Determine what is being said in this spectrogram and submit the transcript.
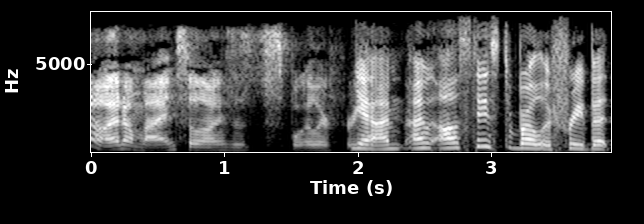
No, I don't mind so long as it's spoiler free. Yeah, I'm, I'm I'll stay spoiler free, but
